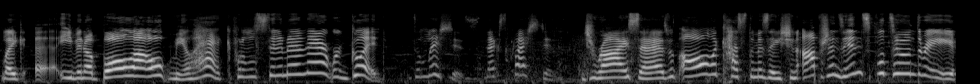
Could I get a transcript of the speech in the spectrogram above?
like uh, even a bowl of oatmeal. Heck, put a little cinnamon in there, we're good. Delicious. Next question. Dry says, with all the customization options in Splatoon 3,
